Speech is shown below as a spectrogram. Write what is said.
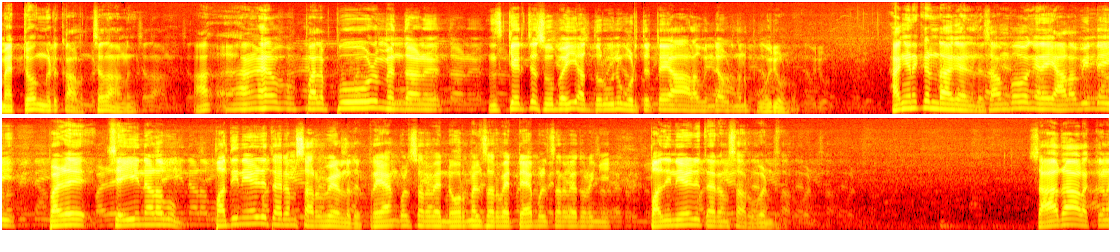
മറ്റോ ഇങ്ങോട്ട് കളച്ചതാണ്. അങ്ങനെ പലപ്പോഴും എന്താണ് നിസ്കരിച്ച സുബൈ അദ്രുവിന് കൊടുത്തിട്ടേ ആ അളവിന്റെ അവിടെ നിന്ന് പോരുള്ളൂ. അങ്ങനെയൊക്കെ ഉണ്ടാകാറുണ്ട്. സംഭവം ഇങ്ങനെ അളവിന്റെ ഈ പഴയ ചെയിൻ അളവും പതിനേഴ് തരം സർവേ ഉള്ളത്. Triangle survey normal survey table survey തുടങ്ങി പതിനേഴ് തരം സർവേ ഉണ്ട്. സാധാ അളക്കണ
